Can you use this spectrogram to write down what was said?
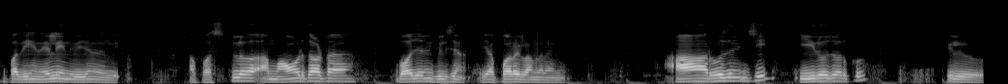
పదిహేను ఏళ్ళు అయింది విజయనగరం వెళ్ళి. ఆ ఫస్ట్లో ఆ మామిడి తోట భోజనానికి పిలిచాను ఈ అందరని ఆ రోజు నుంచి ఈ రోజు వరకు వీళ్ళు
